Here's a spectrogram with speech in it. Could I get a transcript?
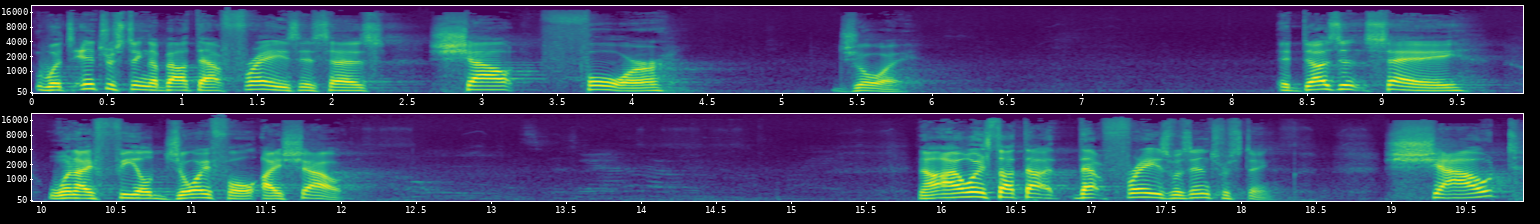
what's interesting about that phrase, is it says, shout for joy. It doesn't say, when I feel joyful, I shout. Now, I always thought that that phrase was interesting. Shout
